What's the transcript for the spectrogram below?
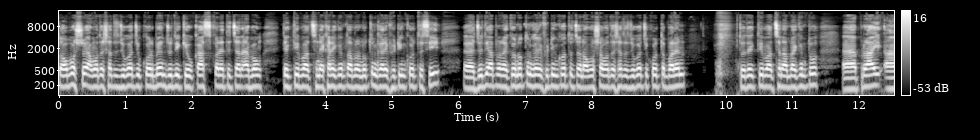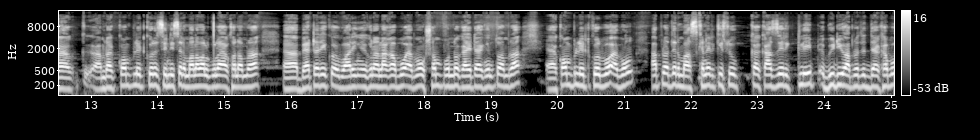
তো অবশ্যই আমাদের সাথে যোগাযোগ করবেন যদি কেউ কাজ করাতে চান এবং দেখতে পাচ্ছেন এখানে কিন্তু আমরা নতুন গাড়ি ফিটিং করতেছি। যদি আপনারা কেউ নতুন গাড়ি ফিটিং করতে চান, অবশ্যই আমাদের সাথে যোগাযোগ করতে পারেন। তো দেখতে পাচ্ছেন আমরা কিন্তু প্রায় আমরা কমপ্লিট করেছি নিচের মালামালগুলো। এখন আমরা ব্যাটারি ওয়ারিং এগুলো লাগাবো এবং সম্পূর্ণ গাড়িটা কিন্তু আমরা কমপ্লিট করব এবং আপনাদের মাঝখানের কিছু কাজের ক্লিপ ভিডিও আপনাদের দেখাবো।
